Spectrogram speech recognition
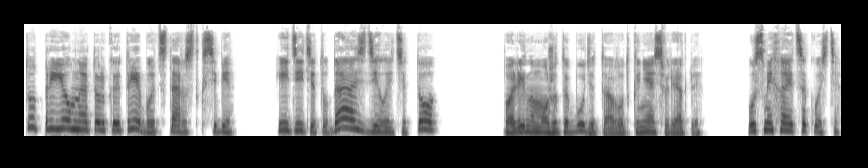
Тут приемная только и требует старост к себе. Идите туда, сделайте то. Полина, может, и будет, а вот князь вряд ли. Усмехается Костя.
